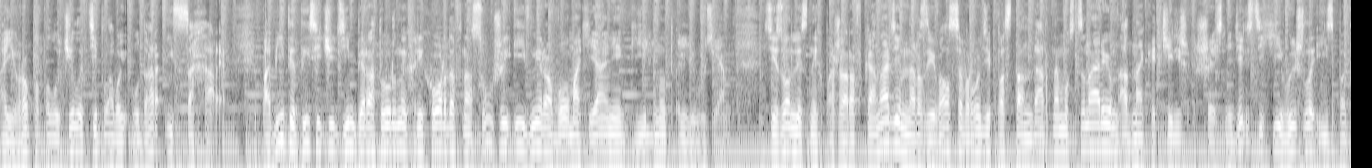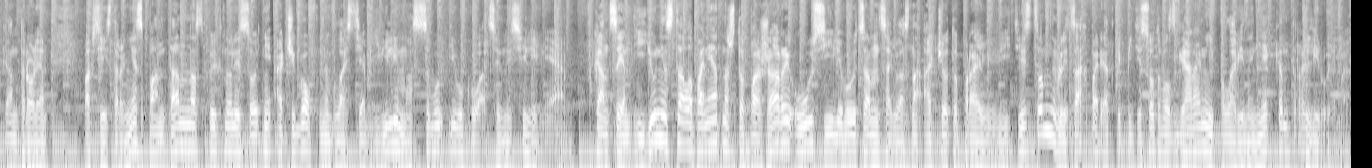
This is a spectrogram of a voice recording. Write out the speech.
а Европа получила тепловой удар из Сахары. Побиты тысячи температурных рекордов на суше и в мировом океане гибнут люди. Сезон лесных пожаров в Канаде развивался вроде по стандартному сценарию, однако через 6 недель стихия вышла из-под контроля. По всей стране спонтанно вспыхнули сотни очагов, власти объявили массовую эвакуацию населения. В конце июня стало понятно, что пожары усиливаются. Согласно отчету правительства, в лицах порядка 500 возгораний, половина неконтролируемых.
